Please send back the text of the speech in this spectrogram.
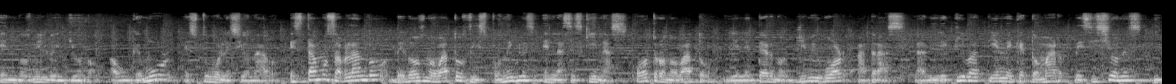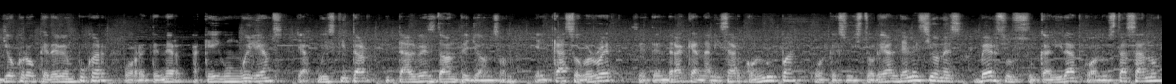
en 2021, aunque Moore estuvo lesionado. Estamos hablando de dos novatos disponibles en las esquinas, otro novato y el eterno Jimmy Ward atrás. La directiva tiene que tomar decisiones y yo creo que debe empujar por retener a Keegan Williams, Jack Whiskey Tart y tal vez Dante Johnson. El caso Barrett se tendrá que analizar con lupa porque su historial de lesiones versus su calidad cuando está sano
